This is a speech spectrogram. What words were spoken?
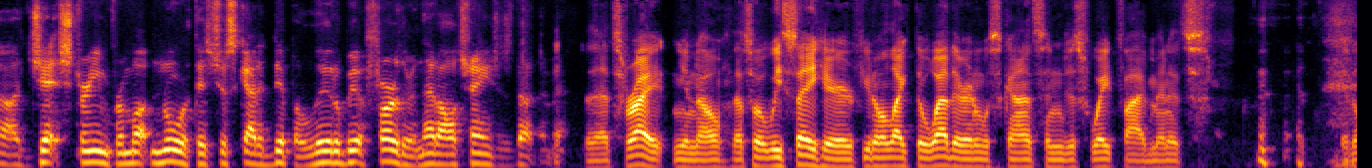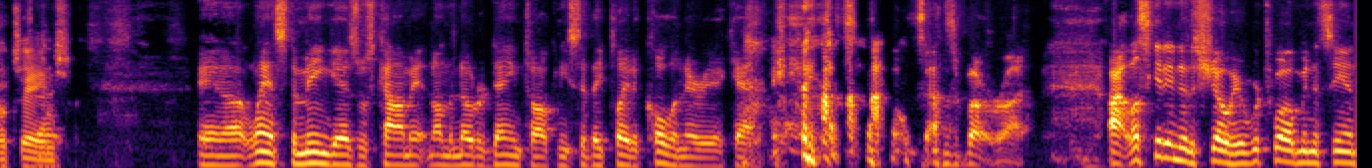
uh, jet stream from up north, it's just got to dip a little bit further, and that all changes, doesn't it, man? That's right. You know, that's what we say here. If you don't like the weather in Wisconsin, just wait five minutes. It'll change. And uh, Lance Dominguez was commenting on the Notre Dame talk, and he said they played a culinary academy. Sounds about right. All right, let's get into the show here. We're 12 minutes in.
